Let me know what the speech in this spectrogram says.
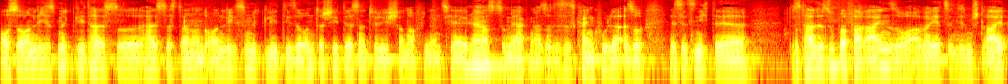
außerordentliches Mitglied heißt, so- heißt es dann und ordentliches Mitglied, dieser Unterschied, der ist natürlich schon auch finanziell Ja. krass zu merken. Also das ist kein cooler, also ist jetzt nicht der totale Superverein so, aber jetzt in diesem Streit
